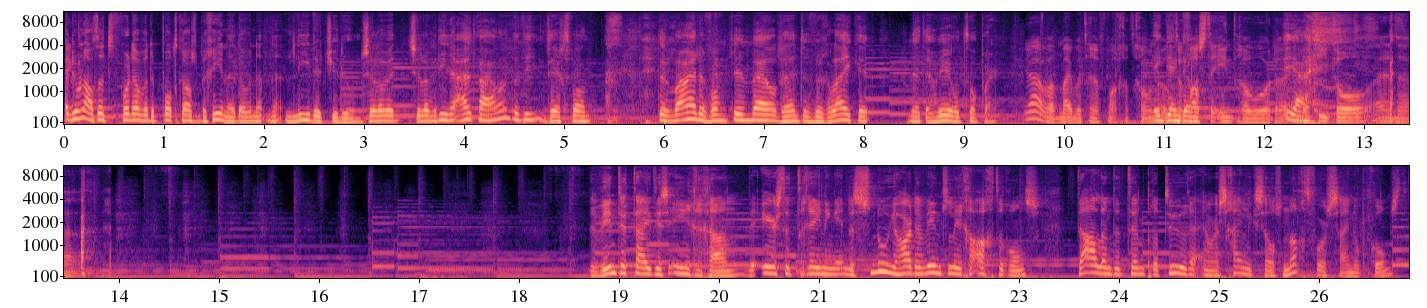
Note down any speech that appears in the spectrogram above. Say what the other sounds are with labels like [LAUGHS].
Wij doen altijd, voordat we de podcast beginnen, dat we een, een leadertje doen. Zullen we, zullen we die eruit halen? Dat hij zegt van, [LAUGHS] de waarde van Pim Bijl zijn te vergelijken met een wereldtopper. Ja, wat mij betreft mag het gewoon Ik ook de vaste intro worden. Ja. De titel. [LAUGHS] En, eh, de wintertijd is ingegaan. De eerste trainingen in de snoeiharde wind liggen achter ons. Dalende temperaturen en waarschijnlijk zelfs nachtvorst zijn op komst.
